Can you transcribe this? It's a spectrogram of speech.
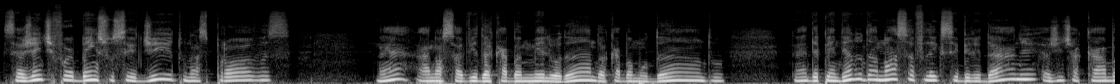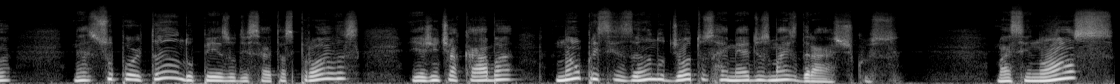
se a gente for bem sucedido nas provas, né, a nossa vida acaba melhorando, acaba mudando. Né, dependendo da nossa flexibilidade, a gente acaba né, suportando o peso de certas provas e a gente acaba não precisando de outros remédios mais drásticos. Mas se nós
